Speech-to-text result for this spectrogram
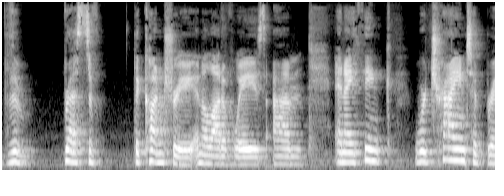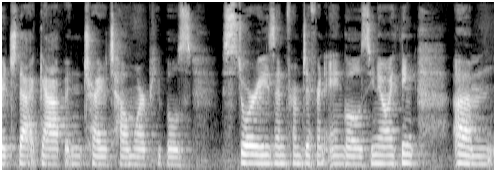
the rest of the country in a lot of ways. Um, and I think we're trying to bridge that gap and try to tell more people's stories and from different angles. You know, I think um,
